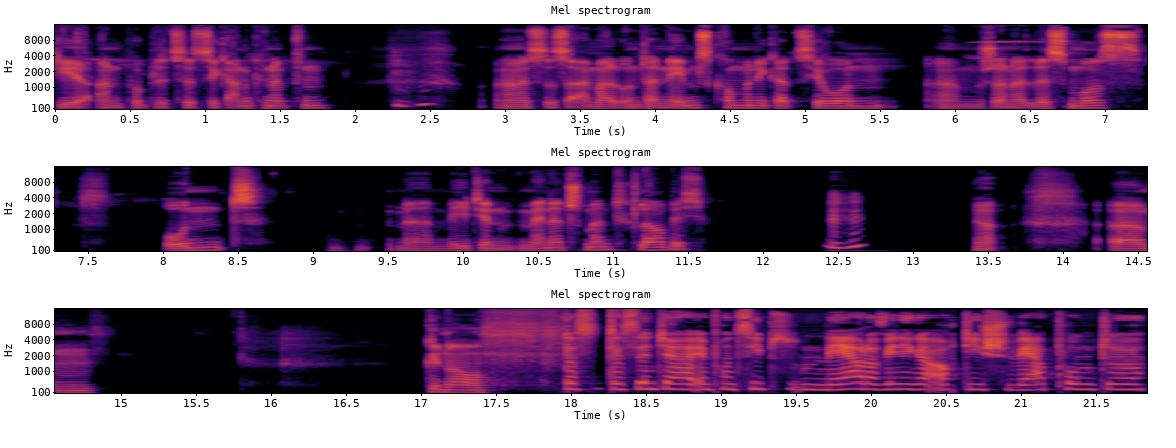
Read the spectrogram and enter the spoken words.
die an Publizistik anknüpfen. Mhm. Äh, es ist einmal Unternehmenskommunikation, ähm, Journalismus und äh, Medienmanagement, glaube ich. Mhm. Ja. Ähm, genau. Das, das sind ja im Prinzip mehr oder weniger auch die Schwerpunkte,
